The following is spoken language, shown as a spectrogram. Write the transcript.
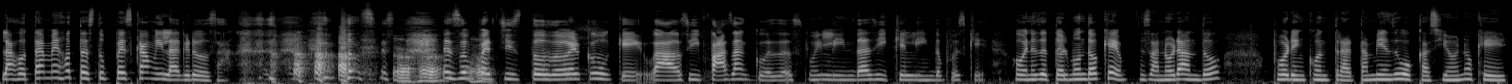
la JMJ es tu pesca milagrosa. Entonces, Ajá, es súper chistoso ver como que, wow, sí pasan cosas muy lindas y qué lindo pues que jóvenes de todo el mundo que están orando por encontrar también su vocación o que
